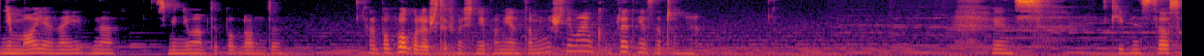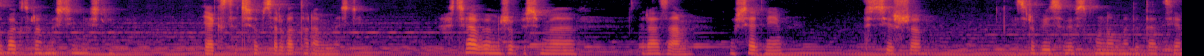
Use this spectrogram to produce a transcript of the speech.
nie moje, naiwne. Zmieniłam te poglądy. Albo w ogóle już tych myśli nie pamiętam. Już nie mają kompletnie znaczenia. Więc kim jest ta osoba, która myśli myśli? Jak stać się obserwatorem myśli? Chciałabym, żebyśmy razem usiedli w ciszy i zrobili sobie wspólną medytację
